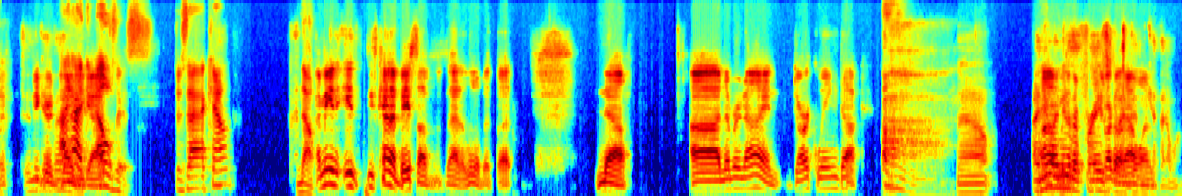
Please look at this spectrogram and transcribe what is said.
I I had Elvis. Does that count? No. I mean, it, he's kind of based off of that a little bit, but no. Uh, number nine, Darkwing Duck. Oh, no. I knew um, I knew the phrase, but I didn't one. get that one.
